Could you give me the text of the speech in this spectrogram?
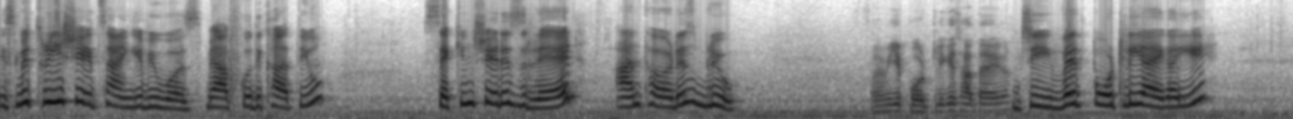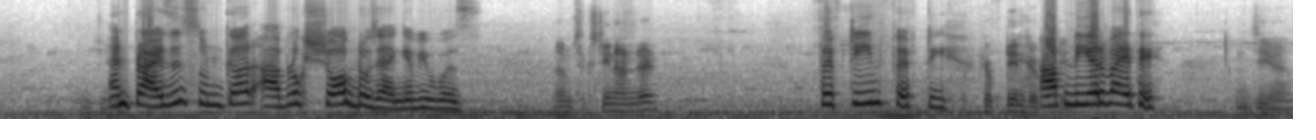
इसमें थ्री शेड्स आएँगे व्यूवर्स मैं आपको दिखाती हूँ. Second shade is red and third is blue ये पोटली के साथ आएगा? जी विद पोटली आएगा ये. एंड प्राइजेस सुनकर आप लोग शॉक्ड हो जाएँगे व्यूवर्स मैम सिक्सटीन हंड्रेड 1550 आप नियर बाय थे. जी मैम।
